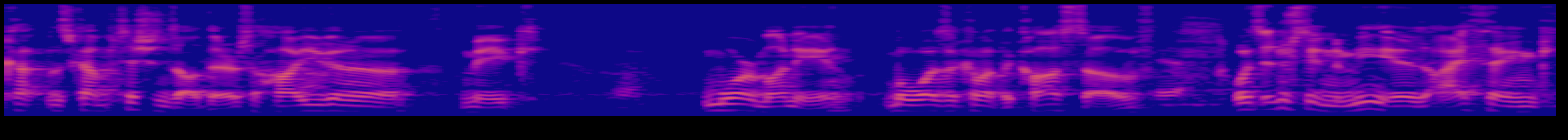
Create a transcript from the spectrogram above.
co- this competition's out there. So how are you gonna make more money, but what does it come at the cost of? Yeah. What's interesting to me is I think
